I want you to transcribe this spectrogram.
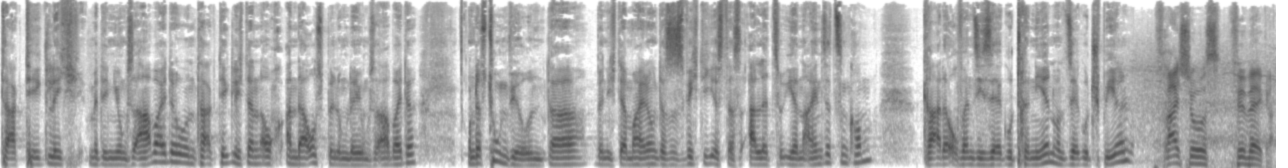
tagtäglich mit den Jungs arbeite und tagtäglich dann auch an der Ausbildung der Jungs arbeite. Und das tun wir. Und da bin ich der Meinung, dass es wichtig ist, dass alle zu ihren Einsätzen kommen. Gerade auch wenn sie sehr gut trainieren und sehr gut spielen. Freistoß für Belgrad.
